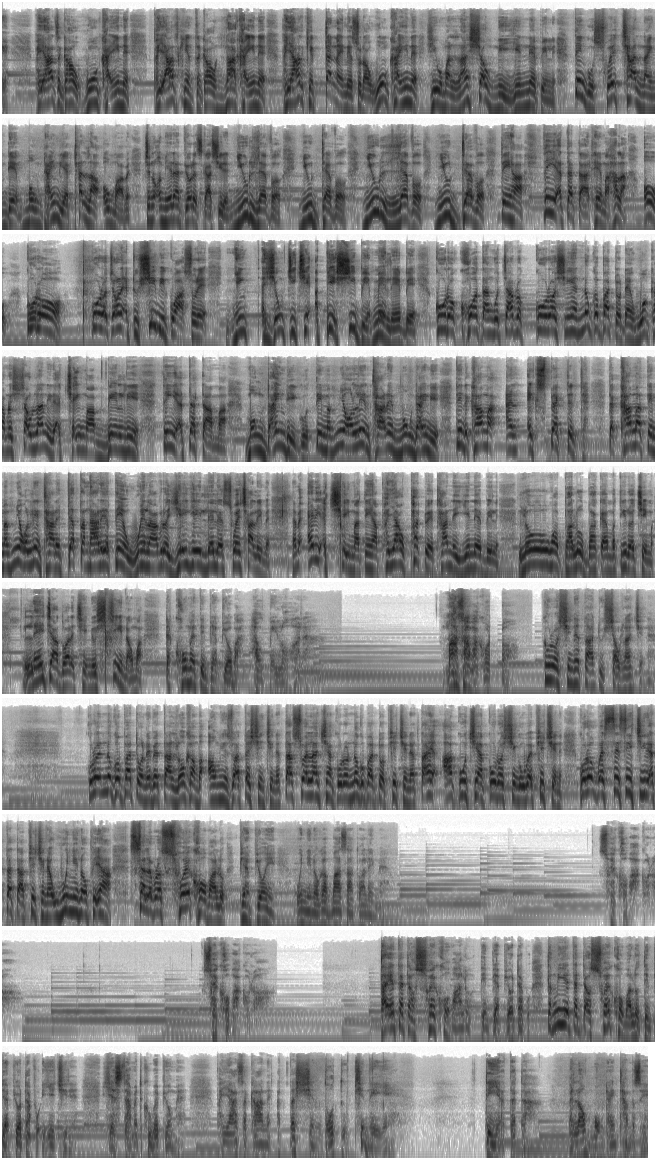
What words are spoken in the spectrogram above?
ဖះစကားကိုဝန်ခံရင်းနဲ့ဖះသခင်စကားကိုနာခံရင်းနဲ့ဖះသခင်တတ်နိုင်တယ်ဆိုတော့ဝန်ခံရင်းနဲ့ရေပေါ်မှာလမ်းလျှောက်နေရင်းနဲ့ပင်လေတင့်ကိုဆွဲချနိုင်တဲ့မုံတိုင်းတွေကထက်လာအောင်ပါပဲကျွန်တော်အမြဲတမ်းပြောတဲ့စကားရှိတယ် new level new devil new level new devil သင်ဟာသင်ရဲ့အတ္တတာထဲမှာဟာလားအိုးကိုတော့ ကိုတော့ကျွန်တော်နဲ့အတူရှိပြီကွာဆိုတော့ငင်းအယုံကြည်ခြင်းအပြည့်ရှိပေမဲ့လည်းပဲကိုတော့ခေါ်တန်ကိုကြားပြီးတော့ကိုတော့ရှင်ရဲ့နှုတ်ကပတ်တော်တိုင်ဝန်ခံလို့ရှောက်လန်းနေတဲ့အချိန်မှာဘင်းလင်းတင်းရဲ့အတ္တတာမှာမုံတိုင်းတွေကိုတင်မမျော်လင့်ထားတဲ့မုံတိုင်းတွေတင်တခါမှ unexpected တခါမှတင်မမျော်လင့်ထားတဲ့ပြဿနာတွေတင်ဝင်လာပြီးတော့ရေးရေးလဲလဲဆွဲချလိုက်မယ်ဒါပေမဲ့အဲ့ဒီအချိန်မှာတင်ဟာဖျောက်ဖတ်တွေ့ထားနေရင်းနဲ့ပင်လောဝဘာလို့ဘာကမတိတော့အချိန်မှာလဲကျသွားတဲ့အချိန်မျိုးရှိရင်တော့မှတခုံးမဲ့တင်ပြန်ပြောပါ help me lord မဆာပါကိုတော့ကိုရောရှင်နဲ့တာတူရှောက်လန်းခြင်းနဲ့ကိုရောနှုတ်ကပတ်တော်နဲ့ပဲတာလောကမှာအောင်မြင်စွာအသက်ရှင်ခြင်းနဲ့တာဆွဲလန်းခြင်းကိုရောနှုတ်ကပတ်တော်ဖြစ်ခြင်းနဲ့တာရဲ့အာကိုခြင်းကိုရောရှင်ကိုပဲဖြစ်ခြင်းနဲ့ကိုရောပဲစစ်စစ်ကြီးတဲ့အတ္တဖြစ်ခြင်းနဲ့ဝိညာဉ်တော်ဖခင် celebrate ဆွဲခေါ်ပါလို့ပြန်ပြောရင်ဝိညာဉ်တော်ကမဆာသွားလိမ့်မယ်ဆွဲခေါ်ပါကိုရော ဆွဲခေါ်ပါကိုရောတာရဲ့တက်တော့ဆွဲခေါ်ပါလို့တင်ပြပြောတတ်ဖို့တမီးရဲ့တက်တော့ဆွဲခေါ်ပါလို့တင်ပြပြောတတ်ဖို့အရေးကြီးတယ် yes ဒါမဲ့တခုပဲပြောမယ်ဖျားစကားနဲ့အသက်ရှင်တော်သူဖြစ်နေရင်တင်ရတတ်တာဘယ်လောက်မုံတိုင်းထမ်းပါစေ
